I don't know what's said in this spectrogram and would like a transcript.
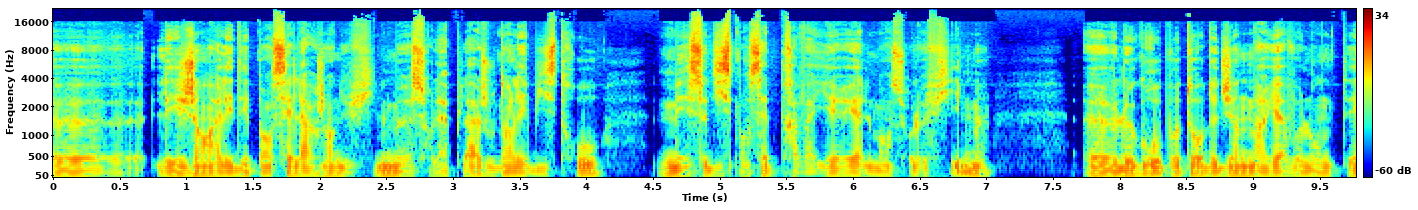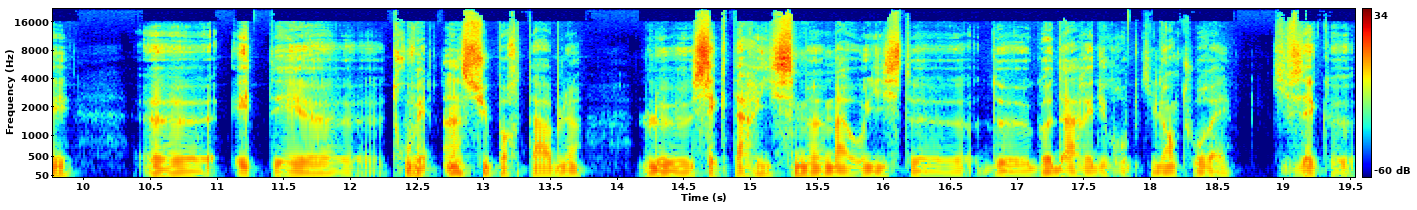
euh, les gens allaient dépenser l'argent du film sur la plage ou dans les bistrots, mais se dispensaient de travailler réellement sur le film. Euh, le groupe autour de Gian Maria Volonté était, trouvait insupportable le sectarisme maoïste de Godard et du groupe qui l'entourait, qui faisait que,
